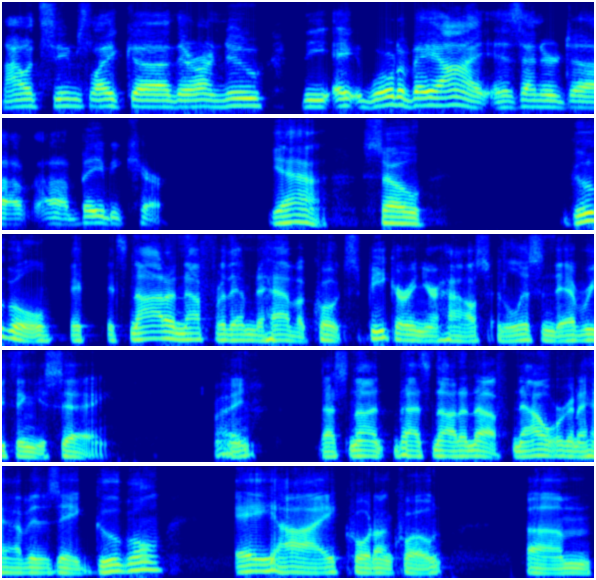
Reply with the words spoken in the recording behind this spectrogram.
now it seems like uh, there are new. The a- world of AI has entered uh, uh, baby care. Yeah. So Google, it, it's not enough for them to have a quote speaker in your house and listen to everything you say, right? That's not that's not enough. Now what we're going to have is a Google AI quote unquote. Um,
